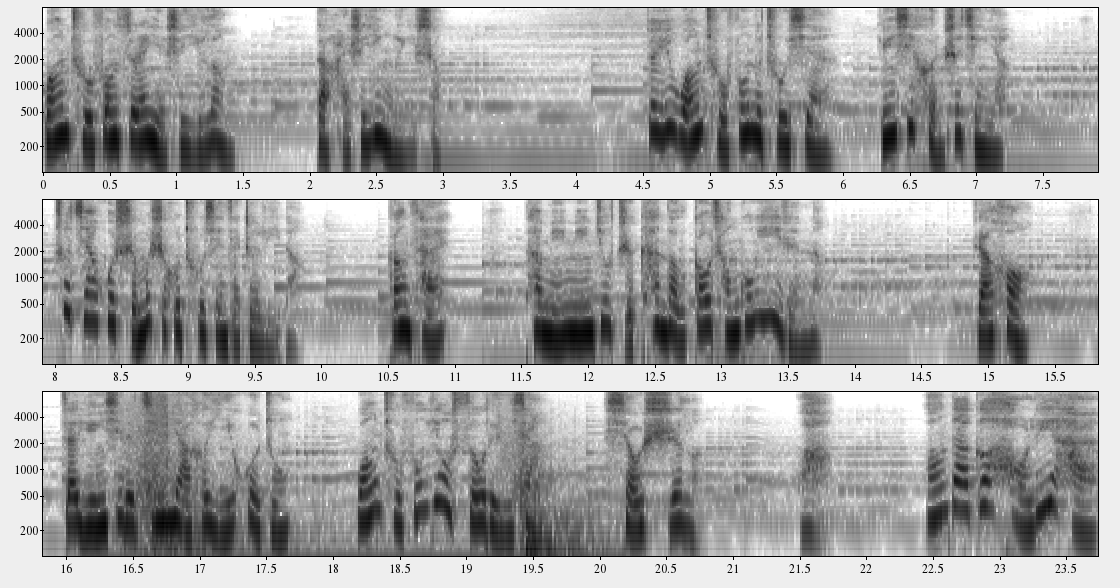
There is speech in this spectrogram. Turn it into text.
王楚风虽然也是一愣，但还是应了一声。对于王楚风的出现，云溪很是惊讶。这家伙什么时候出现在这里的？刚才，他明明就只看到了高长恭一人呢。然后，在云溪的惊讶和疑惑中，王楚风又嗖的一下消失了。哇！王大哥好厉害！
